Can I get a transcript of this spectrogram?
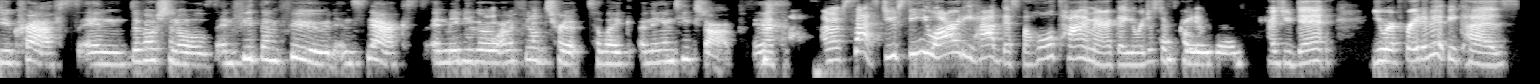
do crafts and devotionals and feed them food and snacks and maybe go on a field trip to like an antique shop. I'm obsessed. You see, you already had this the whole time, Erica. You were just afraid of it because you didn't. You were afraid of it because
